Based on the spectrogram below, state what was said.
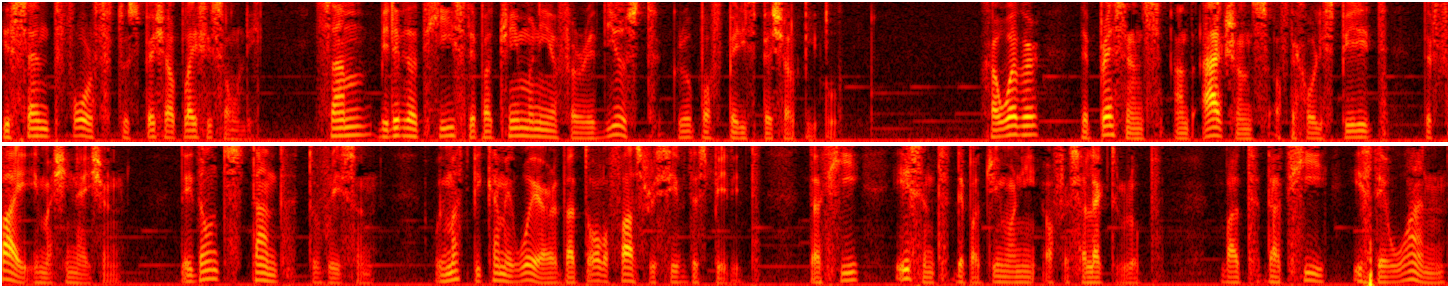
is sent forth to special places only. Some believe that He is the patrimony of a reduced group of very special people. However, the presence and actions of the Holy Spirit defy imagination. They don't stand to reason. We must become aware that all of us receive the Spirit, that He isn't the patrimony of a select group, but that He is the one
